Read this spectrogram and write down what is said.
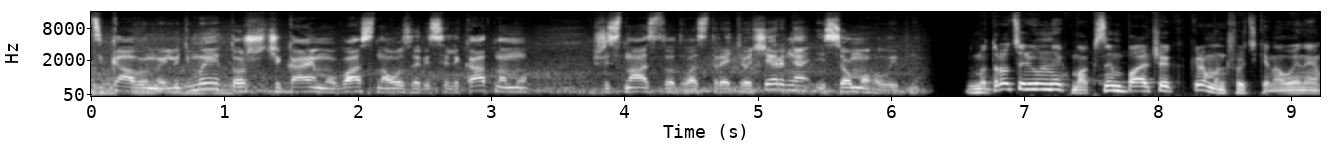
цікавими людьми. Тож чекаємо вас на озері Силікатному 16-23 червня і 7 липня. Дмитро Цирюльник, Максим Пальчик, Кременчуцькі новини.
